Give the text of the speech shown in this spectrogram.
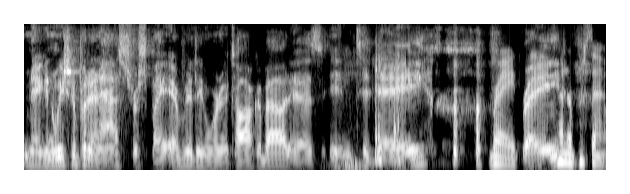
Megan, we should put an asterisk by everything we're going to talk about as in today. right. right. 100%.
